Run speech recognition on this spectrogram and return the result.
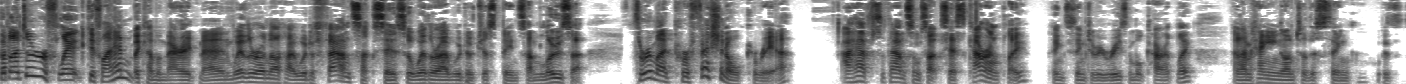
But I do reflect if I hadn't become a married man, whether or not I would have found success or whether I would have just been some loser. Through my professional career, I have found some success currently. Things seem to be reasonable currently, and I'm hanging on to this thing with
